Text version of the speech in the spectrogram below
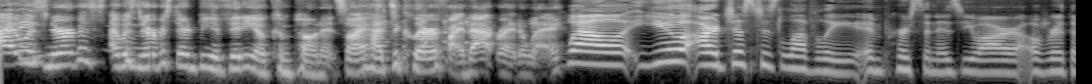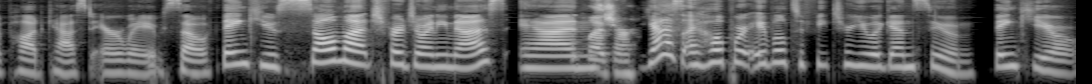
I was nervous. I was nervous there'd be a video component, so I had to clarify that right away. Well, you are just as lovely in person as you are over the podcast airwaves. So thank you so much for joining us. And pleasure. Yes, I hope we're able to feature you again soon. Thank you.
